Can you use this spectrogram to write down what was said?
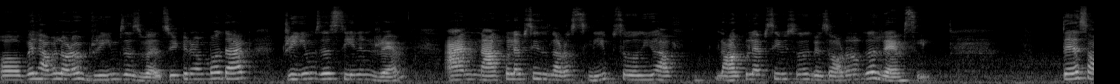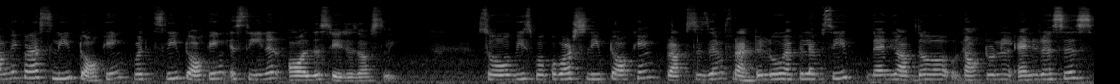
uh, will have a lot of dreams as well. So you can remember that dreams is seen in REM and narcolepsy is a lot of sleep. So you have narcolepsy which is a disorder of the REM sleep. There's something called sleep talking but sleep talking is seen in all the stages of sleep so we spoke about sleep talking, bruxism, frontal lobe epilepsy. Then you have the nocturnal enuresis,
